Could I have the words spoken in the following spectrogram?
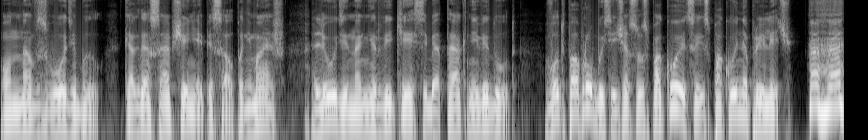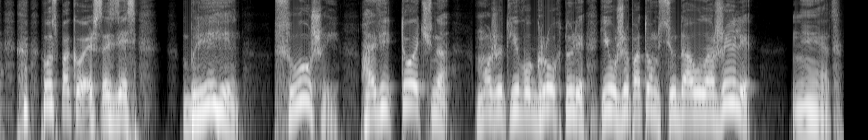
Он на взводе был, когда сообщение писал, понимаешь? Люди на нервике себя так не ведут. Вот попробуй сейчас успокоиться и спокойно прилечь». «Ага, успокоишься здесь. Блин, слушай, а ведь точно, может, его грохнули и уже потом сюда уложили?» «Нет,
